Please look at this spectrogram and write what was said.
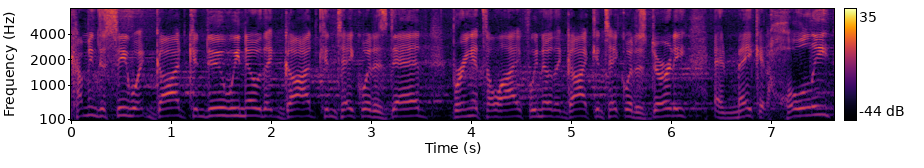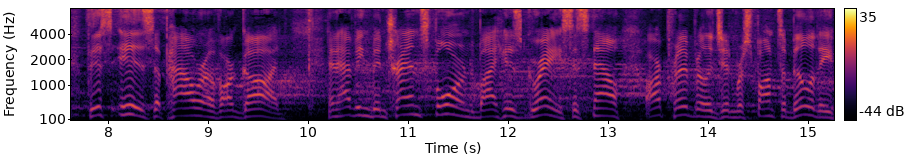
coming to see what God can do. We know that God can take what is dead, bring it to life. We know that God can take what is dirty and make it holy. This is the power of our God. And having been transformed by His grace, it's now our privilege and responsibility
